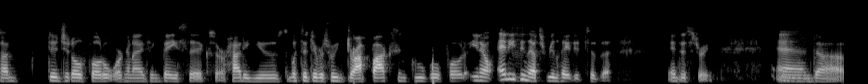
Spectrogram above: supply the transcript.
on digital photo organizing basics or how to use what's the difference between dropbox and google photo you know anything Mhm. that's related to the industry Mm. and uh,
